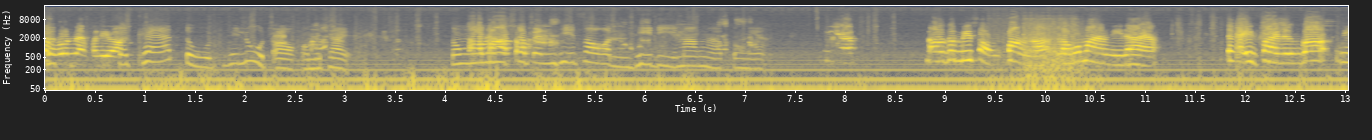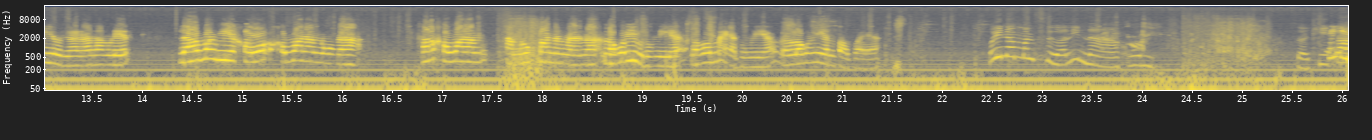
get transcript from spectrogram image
สำรวจแบบมาดีกว่าจะแค่ตูดให้ลูดออกเอาไม่ใช่ ตรงนี้นะครับจะเป็นที่ซ่อนที่ดีมากนะครับ ตรงเนี้ยเราจะมีสองฝั่งนะเราก็มาทางนี้ได้อะแต่อีกฝ่ายหนึ่งก็มีเหมือนกันนะทางเลสแล้วบางทีเขาเขามาทางนู้นนะถ้าเขามาทาง ทางลูกบ้านทางนั้นนะเราก็อยู่ตรงนี้อะเราก็ไม่แอบตรงนี้อะแล้วเราก็เนียนต่อไปอะเฮ้ยนั่นมันเสือนี่นาคุณ เสือชีต้า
